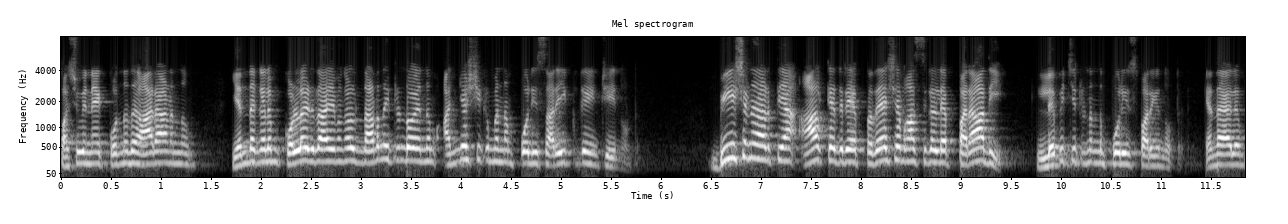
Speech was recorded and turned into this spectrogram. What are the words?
പശുവിനെ കൊന്നത് ആരാണെന്നും എന്തെങ്കിലും കൊള്ളരുതായ്മകൾ നടന്നിട്ടുണ്ടോ എന്നും അന്വേഷിക്കുമെന്നും പോലീസ് അറിയിക്കുകയും ചെയ്യുന്നുണ്ട്. ഭീഷണി നടത്തിയ ആൾക്കെതിരെ പ്രദേശവാസികളുടെ പരാതി ലഭിച്ചിട്ടുണ്ടെന്ന് പോലീസ് പറയുന്നുണ്ട്. എന്തായാലും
